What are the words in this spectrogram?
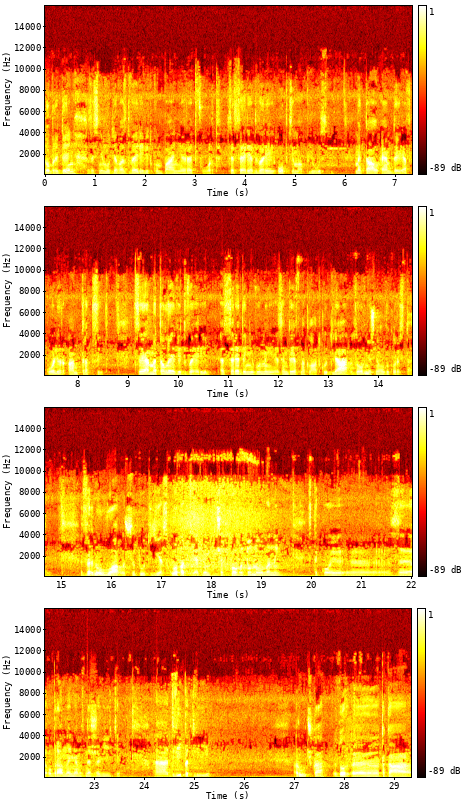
Добрий день. Засніму для вас двері від компанії Redford. Це серія дверей Optima Plus, метал MDF, колір антрацит. Це металеві двері. Зсередині вони з MDF накладкою для зовнішнього використання. Зверну увагу, що тут є склопакет, він частково тонований з такою е, з обрамленням з нержавійки. Е, Дві петлі, ручка, е, така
